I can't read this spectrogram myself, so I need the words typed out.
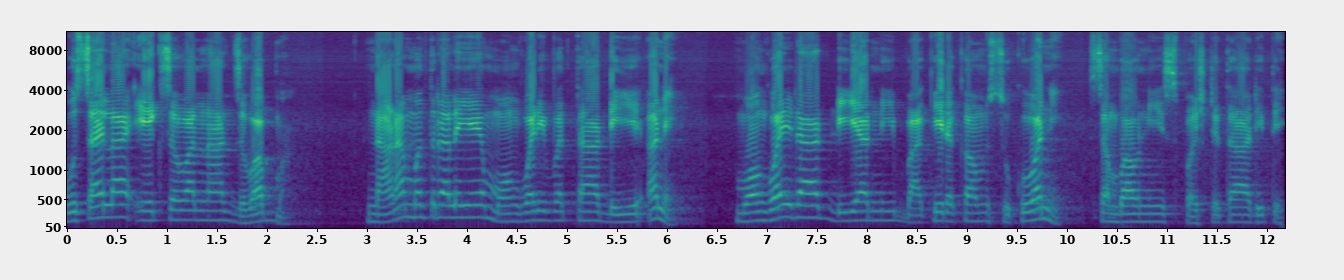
પૂછાયેલા એક સવાલના જવાબમાં, નાણાં મંત્રાલયે મોંઘવારી વત્તા ડીએ અને મોંઘવારીના ડીઆરની બાકી રકમ ચૂકવવાની સંભાવની સ્પષ્ટતા રીતે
